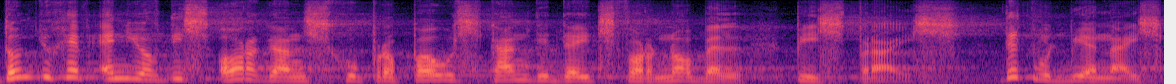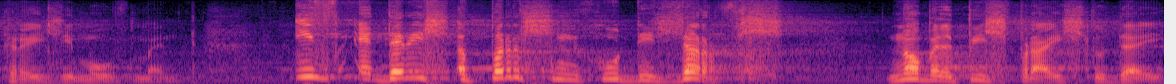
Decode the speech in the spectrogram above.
don't you have any of these organs who propose candidates for Nobel Peace Prize? That would be a nice crazy movement. If there is a person who deserves Nobel Peace Prize today,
